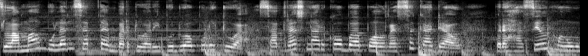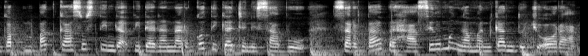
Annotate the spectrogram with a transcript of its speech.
Selama bulan September 2022, Satres Narkoba Polres Sekadau berhasil mengungkap empat kasus tindak pidana narkotika jenis sabu, serta berhasil mengamankan tujuh orang.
